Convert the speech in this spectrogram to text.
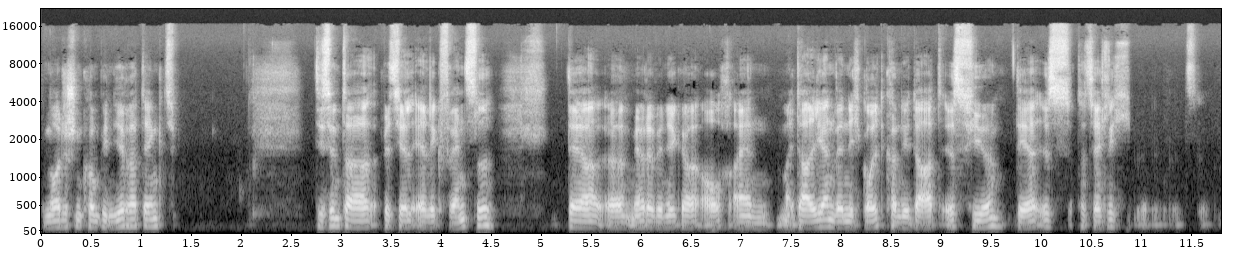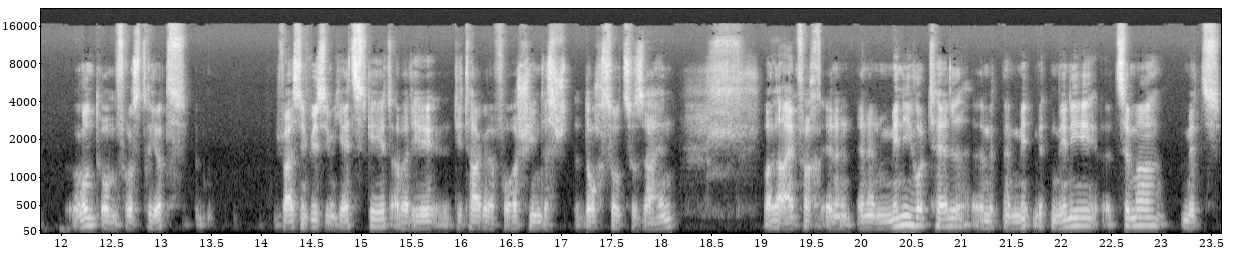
nordischen Kombinierer denkt, die sind da speziell Erik Frenzel, der äh, mehr oder weniger auch ein Medaillen, wenn nicht Goldkandidat ist hier, der ist tatsächlich äh, rundum frustriert. Ich weiß nicht, wie es ihm jetzt geht, aber die, die Tage davor schien das doch so zu sein, weil er einfach in, in einem Mini-Hotel äh, mit einem, mit Mini-Zimmer mit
